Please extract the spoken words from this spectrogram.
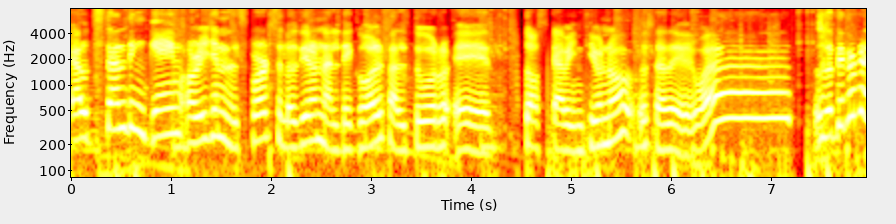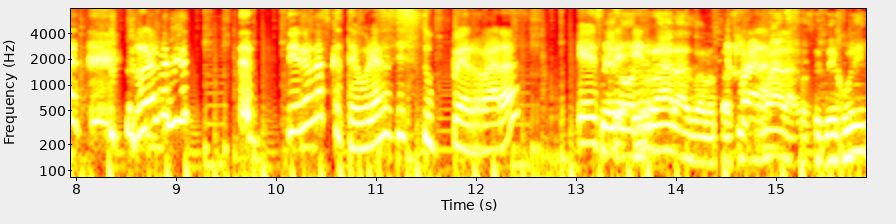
Outstanding Game Original Sports se lo dieron al de golf, al Tour eh, 2K21. O sea, de what? O sea, tiene una, realmente eh, tiene unas categorías así súper raras. Este, Pero raras, vamos, así raras. raras de güey,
